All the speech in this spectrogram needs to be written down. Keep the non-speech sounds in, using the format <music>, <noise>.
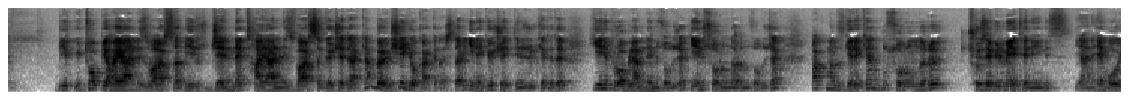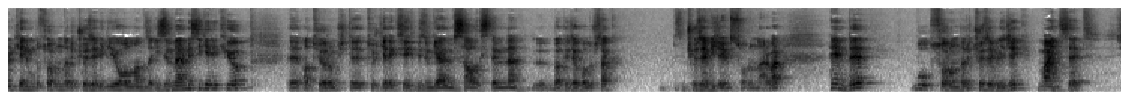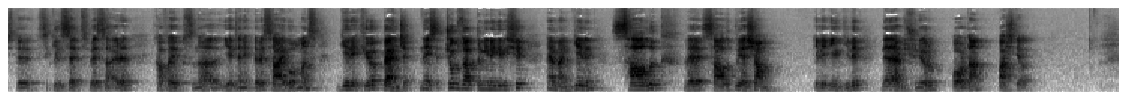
bir ütopya hayaliniz varsa, bir cennet hayaliniz varsa göç ederken böyle bir şey yok arkadaşlar. Yine göç ettiğiniz ülkede de yeni problemleriniz olacak, yeni sorunlarınız olacak. Bakmanız gereken bu sorunları çözebilme yeteneğiniz. Yani hem o ülkenin bu sorunları çözebiliyor olmanıza izin vermesi gerekiyor. E, atıyorum işte Türkiye'deki bizim geldiğimiz sağlık sisteminden e, bakacak olursak bizim çözemeyeceğimiz sorunlar var. Hem de bu sorunları çözebilecek mindset, işte skill set vesaire kafa yapısına, yeteneklere sahip olmanız gerekiyor bence. Neyse çok uzattım yine girişi. Hemen gelin sağlık ve sağlıklı yaşam ile ilgili neler düşünüyorum oradan başlayalım.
